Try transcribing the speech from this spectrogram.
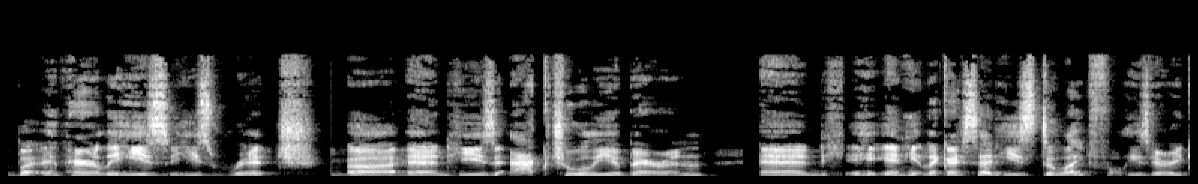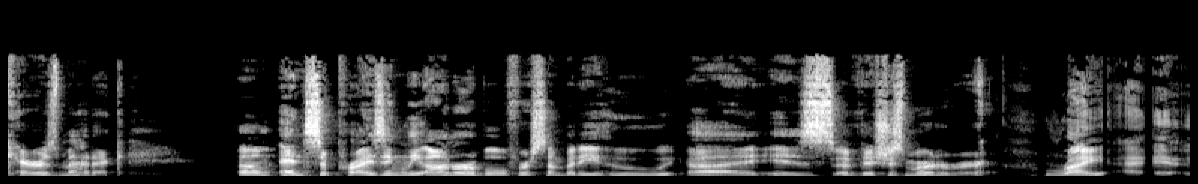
But apparently, he's he's rich, uh, Mhm. and he's actually a baron, and he, and he, like I said, he's delightful. He's very charismatic. Um, and surprisingly honorable for somebody who uh, is a vicious murderer. Right. Uh, uh,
